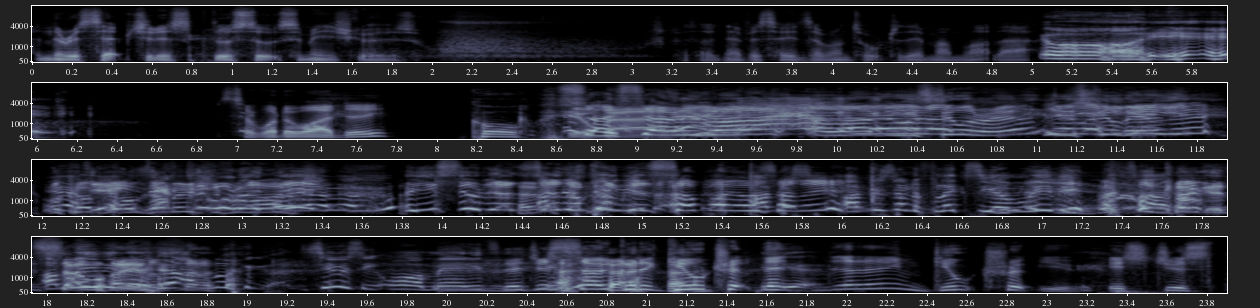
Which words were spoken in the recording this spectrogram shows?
and the receptionist just looks at me and she goes, because I've never seen someone talk to their mum like that. Oh, yeah. So what do I do? Cool. so bad. sorry, mum. I love you. You still around? Yeah, You still like, down yeah, there? yeah, I'll come, yeah, I'll come eat you for what lunch. Are you still down? So I'm going to Subway or I'm just, something? I'm just on a flexi. I'm leaving. That's like, Go get I'm leaving. Subway or I'm something. like, seriously. Oh man, it's They're just so good at guilt trip. They, Yeah. they don't even guilt trip you. It's just,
